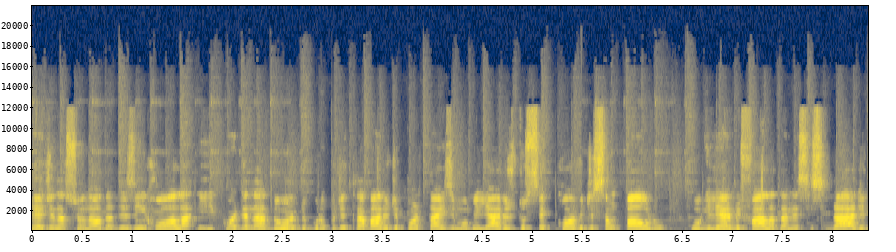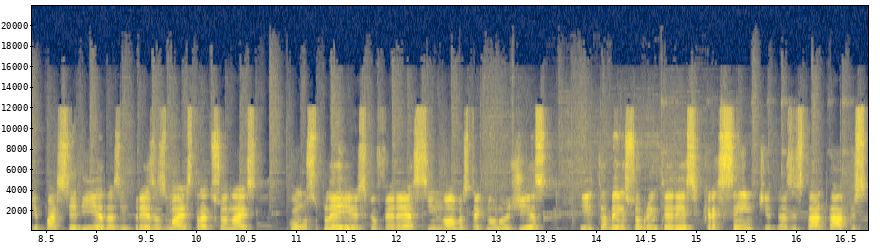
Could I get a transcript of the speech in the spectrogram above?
Rede Nacional da Desenrola e coordenador do Grupo de Trabalho de Portais Imobiliários do Secov de São Paulo. O Guilherme fala da necessidade de parceria das empresas mais tradicionais com os players que oferecem novas tecnologias e também sobre o interesse crescente das startups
